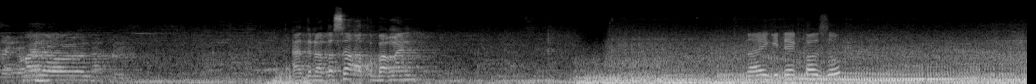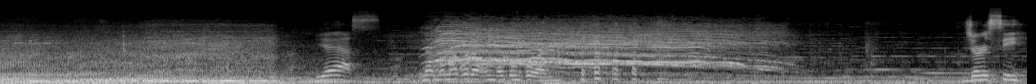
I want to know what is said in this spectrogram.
Kabayon. Ato na to sa atubangan. Naigidekals oh. Yes. Naman ako na akong bagong kuhan. Jersey.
